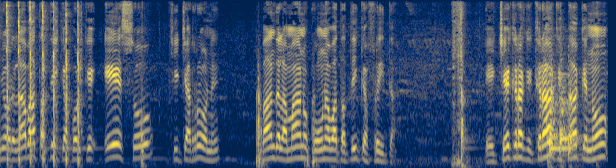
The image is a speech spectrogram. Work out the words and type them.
Señores, la batatica, porque esos chicharrones van de la mano con una batatica frita. El che crack crack está que no.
